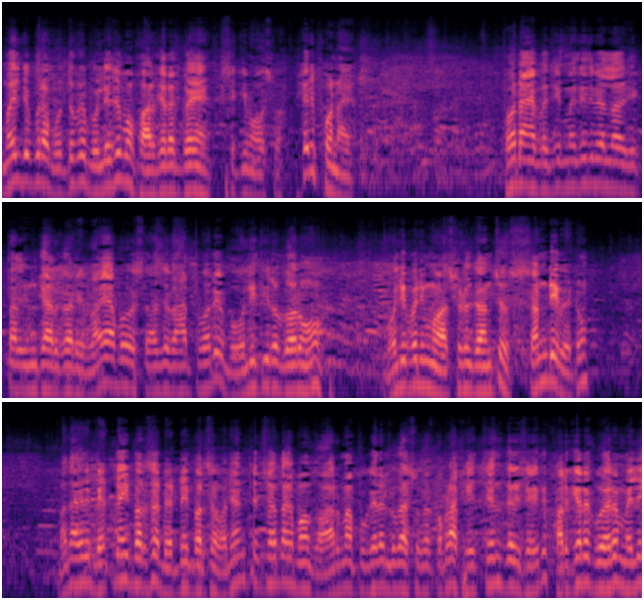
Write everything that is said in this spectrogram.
मैले त्यो कुरा भुत्तुकै भुलेँ चाहिँ म फर्केर गएँ सिक्किम हाउसमा। फेरि फोन आयो। फोन आएपछि मैले त्यति बेला एकताल इन्कार गरेँ भाइ अब आज रात पऱ्यो भोलितिर गरौँ। भोलि पनि म हस्पिटल जान्छु सन्डे भेटौँ। भन्दाखेरि भेट्नै पर्छ भेट्नै पर्छ भने अनि त म घरमा पुगेर लुगा सुगा कपडा फेरि चेन्ज गरिसकेको थिएँ। फर्केर गएर मैले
